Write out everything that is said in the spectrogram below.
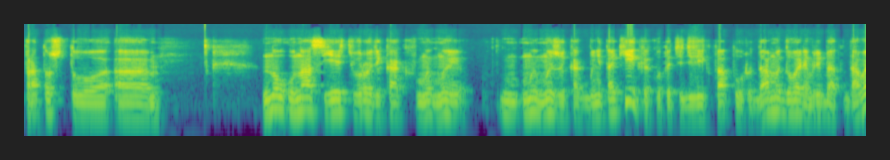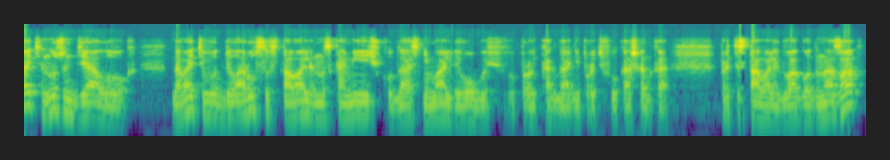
про то, что э, ну, у нас есть вроде как, мы, мы мы, мы же как бы не такие, как вот эти диктатуры, да, мы говорим, ребята, давайте нужен диалог, давайте вот белорусы вставали на скамеечку, да, снимали обувь, когда они против Лукашенко протестовали два года назад,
